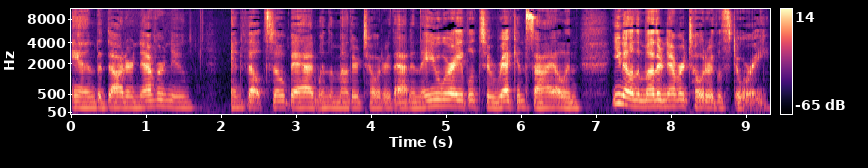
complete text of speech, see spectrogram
And the daughter never knew and felt so bad when the mother told her that. And they were able to reconcile. And, you know, the mother never told her the story,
